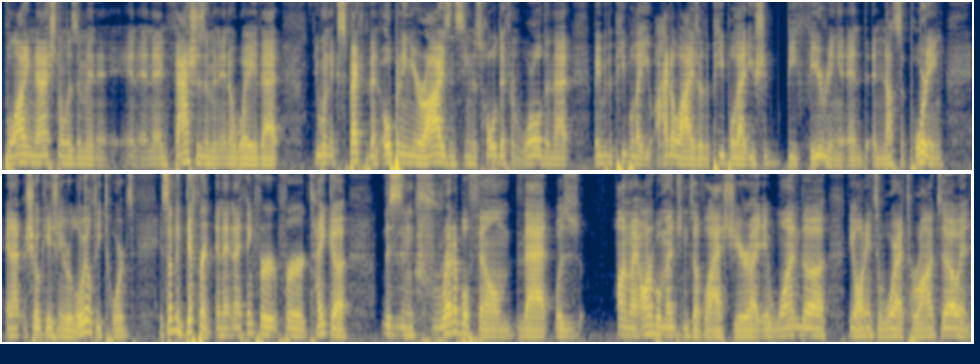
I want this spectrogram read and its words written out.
blind nationalism and, and, and, and fascism in, in a way that you wouldn't expect, but then opening your eyes and seeing this whole different world and that maybe the people that you idolize are the people that you should be fearing and, and not supporting and not showcasing your loyalty towards is something different. And, and I think for, for Taika, this is an incredible film that was on my honorable mentions of last year. Uh, it won the the Audience Award at Toronto, and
